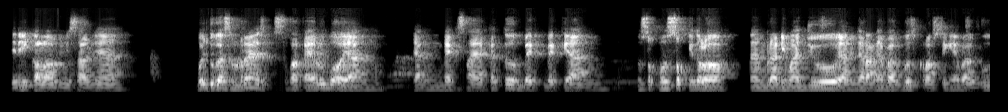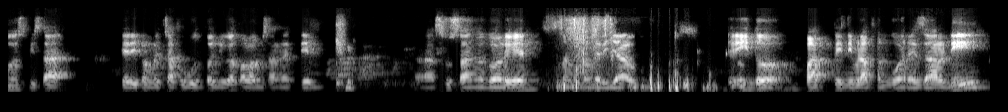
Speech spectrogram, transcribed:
jadi kalau misalnya gue juga sebenarnya suka kayak lu bo yang yang back sayapnya tuh back back yang nusuk-nusuk gitu loh yang berani maju yang nyerangnya bagus crossingnya bagus bisa jadi pemecah kebuntuan juga kalau misalnya tim uh, susah ngegolin, menang dari jauh. Jadi itu empat ini belakang gua Rezaldi,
